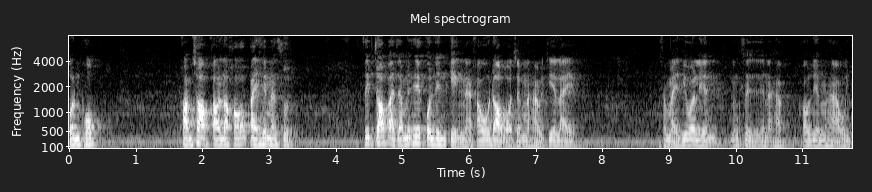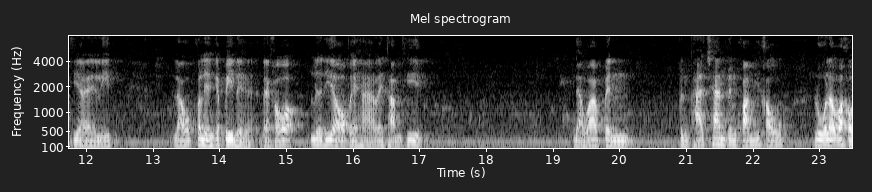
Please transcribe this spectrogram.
ค้นพบความชอบเขาแล้วเขาก็ไปให้มันสุดสตีฟจ็อบอาจจะไม่ใช่คนเรียนเก่งนะเขาดรอปออกจากมหาวิทยาลัย สมัยที่ว่าเรียนหนังสือนะครับเขาเรียนมหาวิทยาลัยลิทแล้วก็เรียนแค่ปีหนึ่งอะแต่เขาก็เลือกที่จะออกไปหาอะไรทำที่แบบว่าเป็น เป็นแพชชั่น เป็นความที่เขารู้แล้วว่าเขา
